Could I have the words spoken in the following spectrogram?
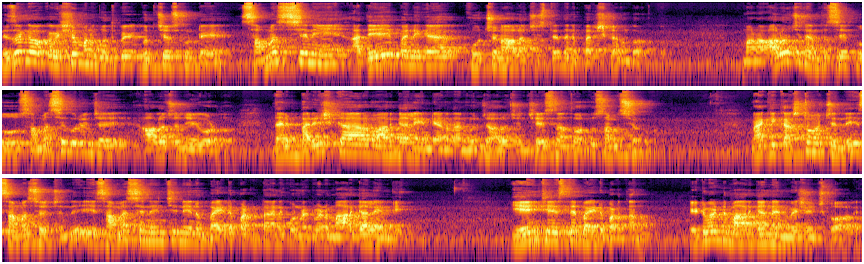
నిజంగా ఒక విషయం మనం గుర్తు గుర్తు చేసుకుంటే సమస్యని అదే పనిగా కూర్చొని ఆలోచిస్తే దాని పరిష్కారం దొరకదు మన ఆలోచన ఎంతసేపు సమస్య గురించి ఆలోచన చేయకూడదు. దాని పరిష్కార మార్గాలు ఏంటి అన్న దాని గురించి ఆలోచన చేసినంత వరకు సమస్య ఉండదు నాకు ఈ కష్టం వచ్చింది ఈ సమస్య వచ్చింది ఈ సమస్య నుంచి నేను బయటపడటానికి ఉన్నటువంటి మార్గాలు ఏంటి? ఏం చేస్తే బయటపడతాను? ఎటువంటి మార్గాన్ని అన్వేషించుకోవాలి?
